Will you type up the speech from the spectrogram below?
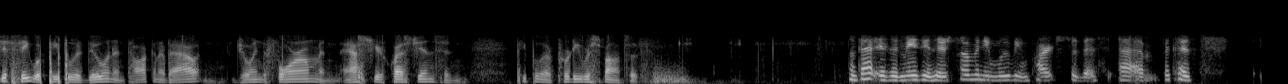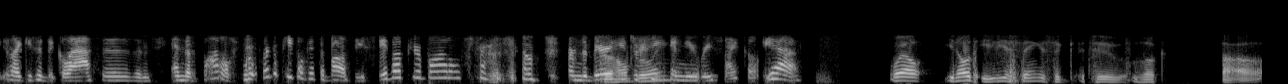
just see what people are doing and talking about and join the forum and ask your questions and people are pretty responsive. Well, that is amazing. There's so many moving parts to this um, because, like you said, the glasses and and the bottles. Where, where do people get the bottles? Do you save up your bottles from from, from the beer you drink and you recycle? Yeah. Well, you know, the easiest thing is to to look uh,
